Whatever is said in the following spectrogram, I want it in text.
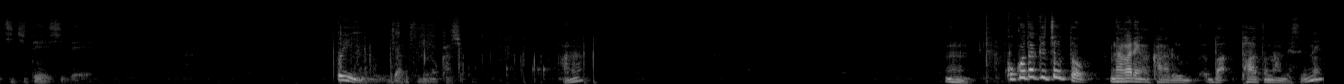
一時停止で。ほいじゃあ次の箇所ここかな？うん。ここだけちょっと流れが変わるパートなんですよね。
